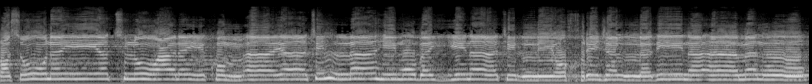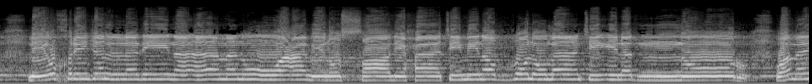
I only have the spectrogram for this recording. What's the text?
رسولا يتلو عليكم آيات الله مبينات ليخرج الذين آمنوا. ليخرج الذين آمنوا وعملوا الصالحات من الظلمات إلى النور. ومن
